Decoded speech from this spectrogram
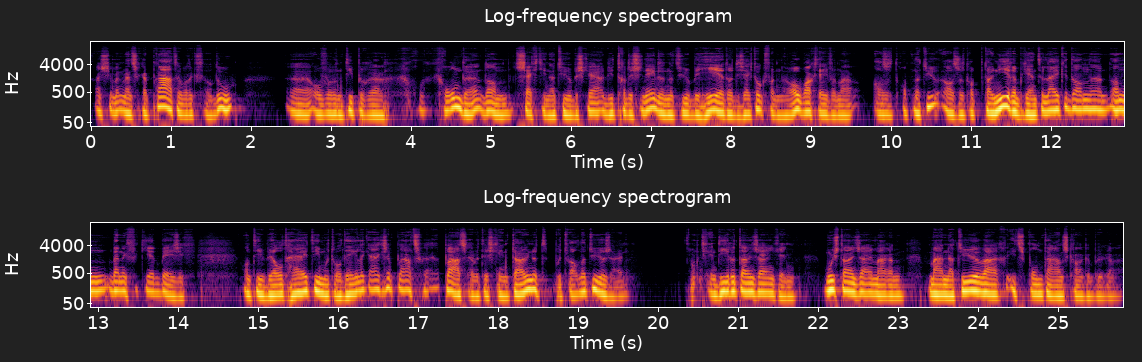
als je met mensen gaat praten, wat ik veel doe, uh, over een diepere gronden, dan zegt die die traditionele natuurbeheerder, die zegt ook van, oh wacht even, maar als het op natuur, als het op tuinieren begint te lijken, dan, uh, dan ben ik verkeerd bezig. Want die wildheid, die moet wel degelijk ergens een plaats, plaats hebben. Het is geen tuin, het moet wel natuur zijn. Het moet geen dierentuin zijn, geen moestuin zijn, maar een maar natuur waar iets spontaans kan gebeuren.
